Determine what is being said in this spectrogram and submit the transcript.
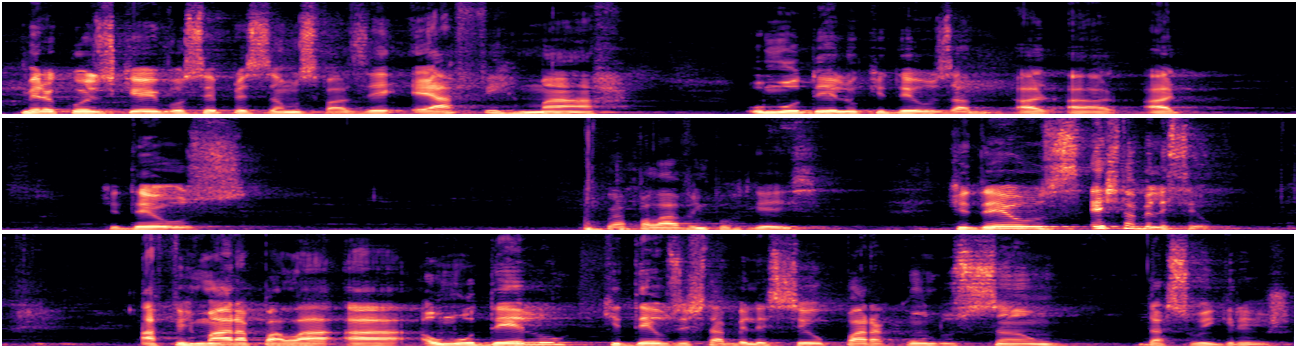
a primeira coisa que eu e você precisamos fazer é afirmar o modelo que Deus a, a, a, que Deus qual é a palavra em português? Que Deus estabeleceu. Afirmar a palavra, o modelo que Deus estabeleceu para a condução da sua igreja.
